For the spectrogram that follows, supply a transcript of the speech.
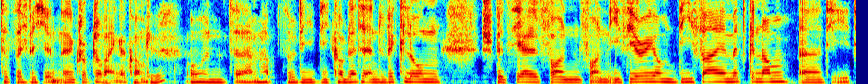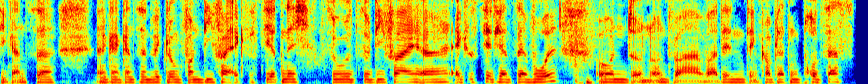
tatsächlich in, in Crypto reingekommen gekommen okay. und ähm, habe so die die komplette Entwicklung speziell von von Ethereum DeFi mitgenommen. Äh, die die ganze äh, ganze Entwicklung von DeFi existiert nicht zu zu DeFi äh, existiert jetzt sehr wohl und und, und war war den den kompletten Prozess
